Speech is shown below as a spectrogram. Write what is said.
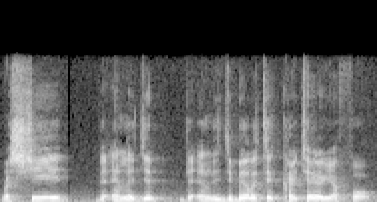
Rashid, the, eligi the eligibility criteria for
